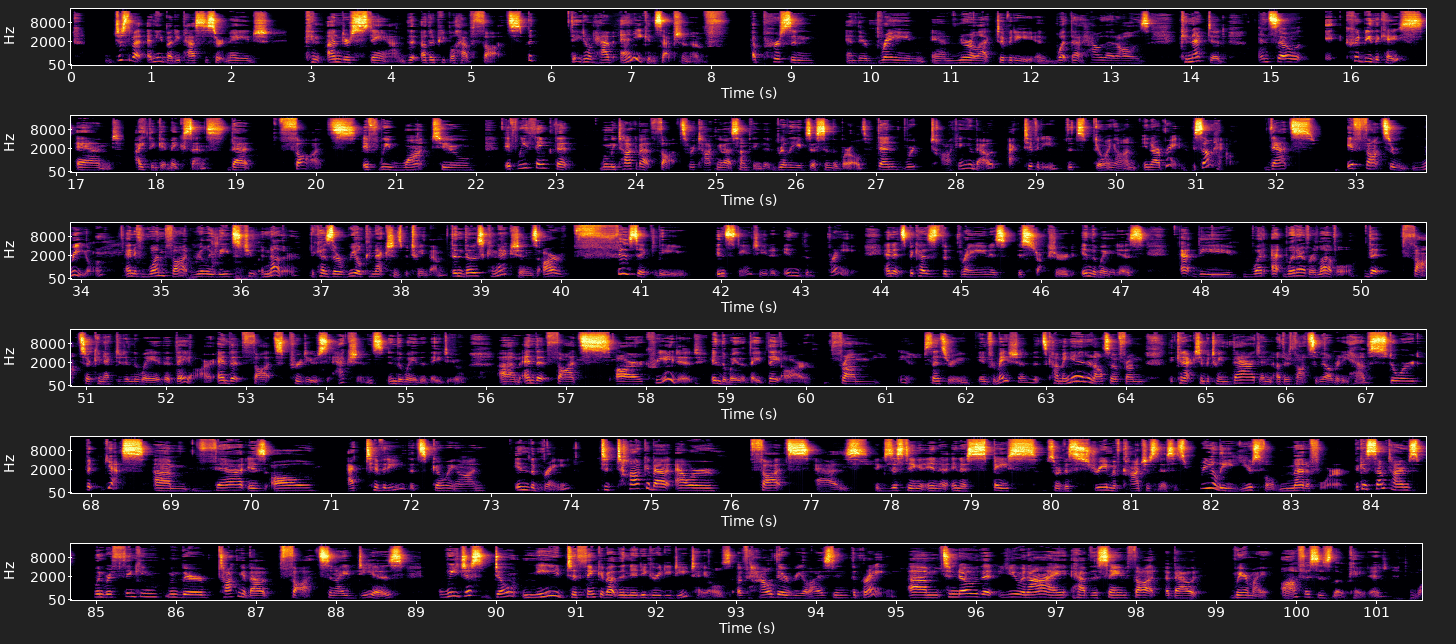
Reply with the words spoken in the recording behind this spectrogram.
just about anybody past a certain age can understand that other people have thoughts, but they don't have any conception of a person and their brain and neural activity and what that how that all is connected. And so it could be the case, and I think it makes sense that thoughts, if we want to, if we think that when we talk about thoughts, we're talking about something that really exists in the world, then we're talking about activity that's going on in our brain. Somehow, that's if thoughts are real, and if one thought really leads to another, because there are real connections between them, then those connections are physically instantiated in the brain. And it's because the brain is, is structured in the way it is at the what at whatever level that thoughts are connected in the way that they are and that thoughts produce actions in the way that they do um, and that thoughts are created in the way that they, they are from you know, sensory information that's coming in and also from the connection between that and other thoughts that we already have stored. But yes um, that is all activity that's going on in the brain. To talk about our thoughts as existing in a, in a space, sort of a stream of consciousness, it's really useful metaphor. Because sometimes when we're thinking, when we're talking about thoughts and ideas, we just don't need to think about the nitty gritty details of how they're realized in the brain. Um, to know that you and I have the same thought about where my office is located,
